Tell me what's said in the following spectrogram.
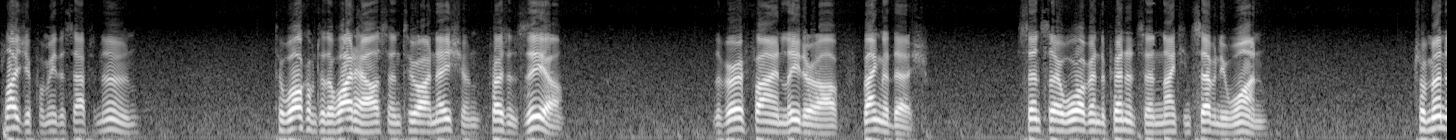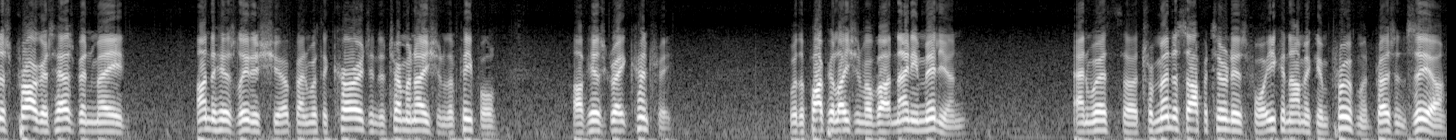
pleasure for me this afternoon to welcome to the White House and to our nation President Zia, the very fine leader of Bangladesh. Since their War of Independence in 1971, tremendous progress has been made under his leadership and with the courage and determination of the people of his great country. With a population of about 90 million and with uh, tremendous opportunities for economic improvement, President Zia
